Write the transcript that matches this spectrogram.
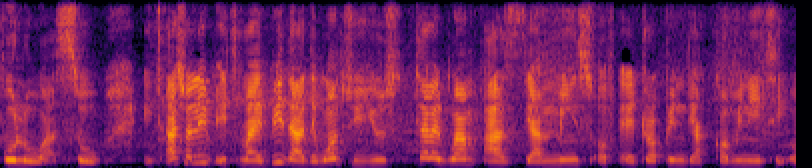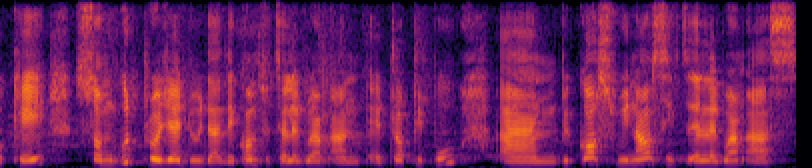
followers. So it actually it might be that they want to use telegram as their means of airdropping their community okay? Some good project do that. They come to telegram and airdrop people. And because we now see telegram as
